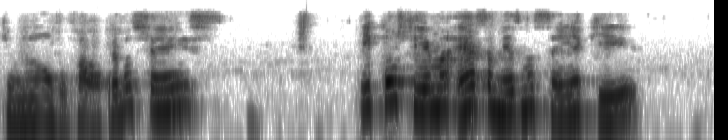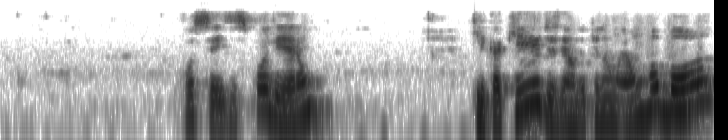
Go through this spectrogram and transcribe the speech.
que eu não vou falar para vocês. E confirma essa mesma senha que vocês escolheram. Clica aqui dizendo que não é um robô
